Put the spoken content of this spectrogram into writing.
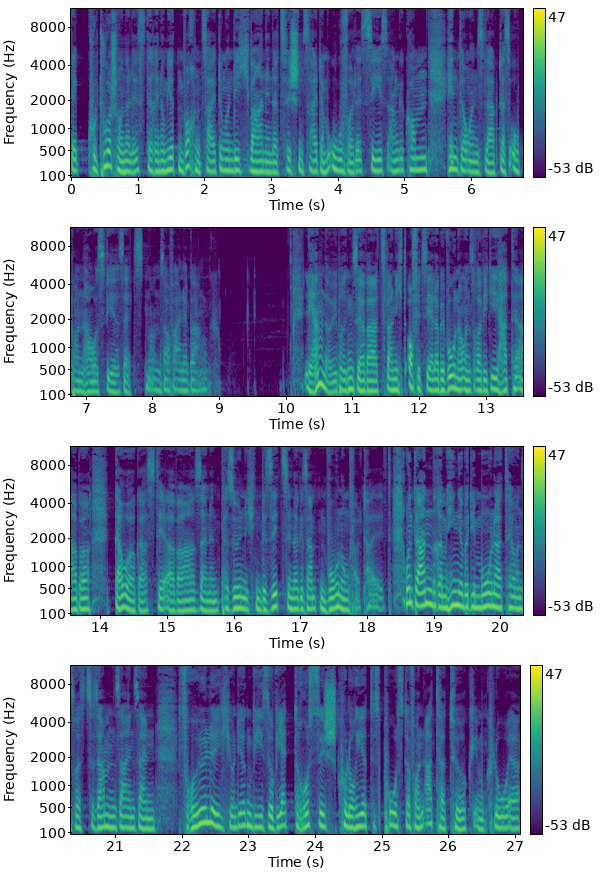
Der Kulturjournalist der renommierten Wochenzeitung und ich waren in der Zwischenzeit am Ufer des Sees angekommen. Hinter uns lag das Opernhaus. Wir setzten uns auf eine Bank. Leander übrigens, er war zwar nicht offizieller Bewohner unserer WG, hatte aber Dauergast, der er war, seinen persönlichen Besitz in der gesamten Wohnung verteilt. Unter anderem hing über die Monate unseres Zusammenseins ein fröhlich und irgendwie sowjetrussisch koloriertes Poster von Atatürk im Klo. Er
